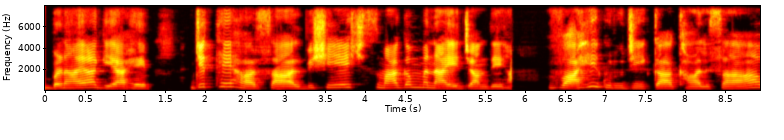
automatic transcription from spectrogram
ਬਣਾਇਆ ਗਿਆ ਹੈ, ਜਿੱਥੇ ਹਰ ਸਾਲ ਵਿਸ਼ੇਸ਼ ਸਮਾਗਮ ਮਨਾਏ ਜਾਂਦੇ ਹਨ। ਵਾਹਿਗੁਰੂ ਜੀ ਕਾ ਖਾਲਸਾ,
